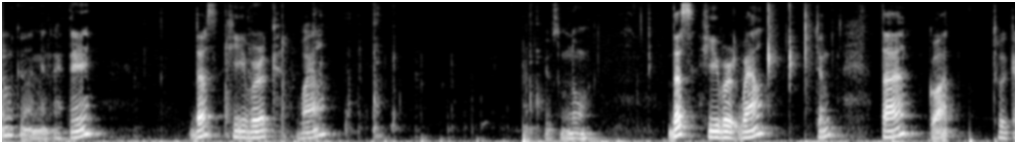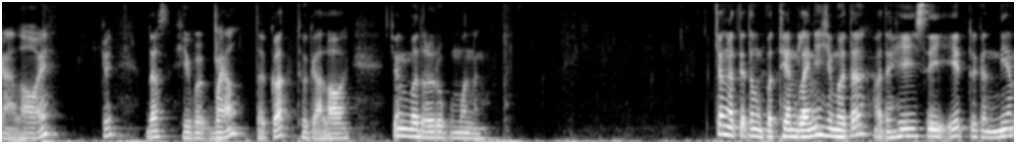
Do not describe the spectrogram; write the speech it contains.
1គឺអត់មានដែរទេ does he work well យកសំណួរ does he work well អញ្ចឹងតើគាត់ធ្វើការល្អទេអូខេ does he work well តើគាត់ធ្វើការល្អអញ្ចឹងមើលទៅរូបមន្តហ្នឹងចឹងអតិថិប្រធានកន្លែងនេះយើងមើលទៅឲ្យតែ he she it ឬក៏នាម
